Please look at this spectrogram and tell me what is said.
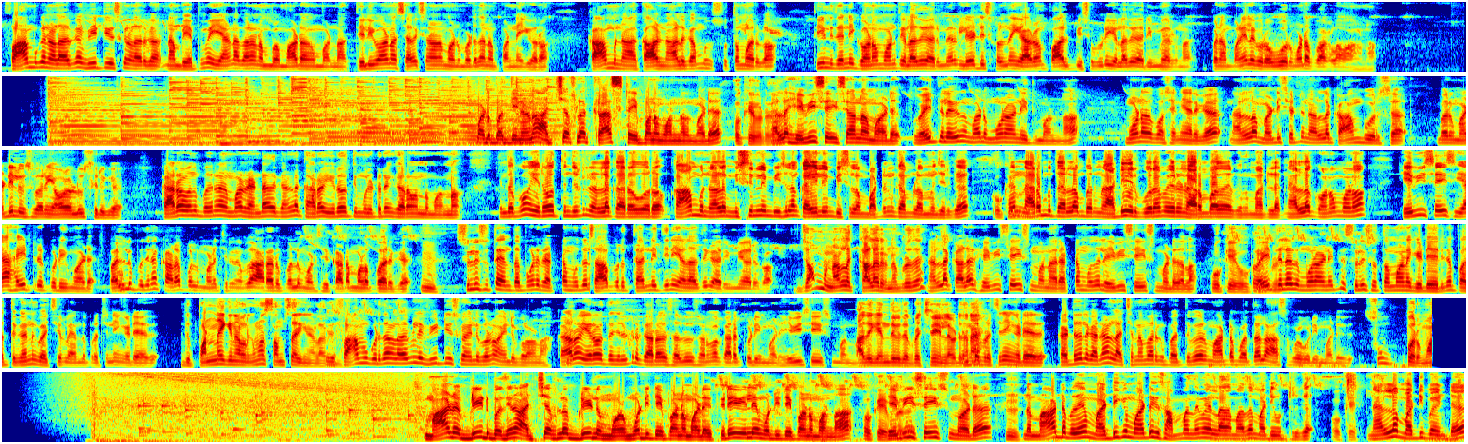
ஃபார்முக்கு நல்லா இருக்கும் வீட்டு யூஸ்க்கு நல்லா இருக்கும். நம்ம எப்பவுமே ஏன்னா தானே நம்ம மாடு வாங்க மாட்டோம். தெளிவான செலெக்ஷனான மாடு மட்டும் தான் நம்ம பண்ணைக்கு வரோம். காம்பு நான் கால் நாலு காம்பு சுத்தமாக இருக்கும். தீனி தண்ணி குணமானது எல்லாத்துக்கும் அருமையாக இருக்கும் லேடிஸ் குழந்தை யாரும் பால் பீஸ் அப்படி எல்லாத்துக்கும் அருமையாக இருக்கணும் இப்போ நம்ம பண்ணையில் ஒவ்வொரு மாடை பார்க்கலாம் வாங்கலாம் மாடு பார்த்தீங்கன்னா ஹச்எஃப்ல கிராஸ் டைப்பான மாடு. மாடு ஓகே நல்ல ஹெவி சைஸான மாடு. வயிற்றுல இருந்து மாடு மூணாம் நீத்து மாடுனா மூணாவது பசனியாக இருக்கு. நல்ல மடி செட்டு நல்ல காம்பு வருஷா பாருங்க மடி லூஸ் பாருங்க எவ்வளோ லூஸ் இருக்கு. கரை வந்து பார்த்தீங்கன்னா அந்த மாதிரி ரெண்டாவது கண்ணில் கரை இருபத்தி மூணு லிட்டரும் கரை வந்த மாதிரி தான். இந்த பக்கம் இருபத்தஞ்சு லிட்டர் நல்ல கரை வரும். காம்பு நல்லா மிஷின்லையும் பீசலாம் கையிலையும் பீசலாம் பட்டன் காம்பில் அமைஞ்சிருக்கு. ஓகே நரம்பு தரலாம் பாருங்க. அடியர் பூராமே வெறும் நரம்பாக தான் இருக்குது இந்த மாட்டில். நல்ல குணமானம் ஹெவி சைஸ் ஏன் ஹைட் இருக்கக்கூடிய மாடு. பல்லு பார்த்தீங்கன்னா கடப்பல் முளைச்சிருக்கு அரை பல்லு முளைச்சிருக்கு கடை முளைப்பா இருக்கு. சுழி சுத்தம் எந்த பக்கம் ரெட்டை முதல் சாப்பிட்றது தண்ணி தண்ணி எல்லாத்துக்கும் அருமையாக இருக்கும். ஜம்மு நல்ல கலர் என்ன பிரதர் நல்ல கலர் ஹெவி சைஸ் மண்ணா ரெட்டை முதல் ஹெவி சைஸ் மாடு இதெல்லாம். ஓகே ஓகே வயிற்றுல இது மூணாணித்து சுழி சுத்தமான கிடையாது பத்து கண்ணுக்கு வச்சிடலாம் எந்த பிரச்சனையும் கிடையாது. இது பண்ணைக்கு நல்லா இருக்குமா சம்சாரிக்கு நல்லா இது ஃபார்ம் கொடுத்தா நல்லா இருக்கும். இல்லை வீட்டு வாங்கிட்டு போகலாம் வாங்கிட்டு போகலாம் கரோ இருபத்தஞ்சு லிட்டர் கரோ சதுவு சனமா கரக்கூடிய மாடு. ஹெவி சைஸ் மாடு. அதுக்கு எந்த வித பிரச்சனையும் இல்லை எந்த பிரச்சனையும் கிடையாது. கட்டுதல் கட்டினா லட்சணமா இருக்கும். பத்து பேர் மாட்டை பார்த்தாலும் ஆசைப்படக்கூடிய மாடு இது. Super Bye. மாடு ப்ரீடு பார்த்தீங்கன்னா ஹச்எஃப்ல ப்ரீடு மோட்டி டைப்பான மாடு. பிறவிலே மோட்டி டைப்பான மாடுனா ஓகே ஹெவி சைஸ் மாடு. இந்த மாட்டை பார்த்தீங்கன்னா மடிக்கு மாட்டுக்கு சம்மந்தமே இல்லாத மாதிரி தான் மடி விட்டுருக்கு. ஓகே நல்ல மடி பாயிண்ட்டு.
